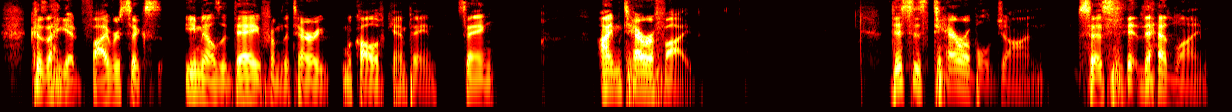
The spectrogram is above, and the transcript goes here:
because I get five or six emails a day from the Terry McAuliffe campaign saying, I'm terrified. This is terrible, John, says the headline.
